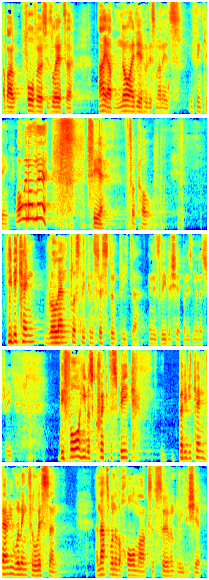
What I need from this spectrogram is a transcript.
About four verses later, I have no idea who this man is. You're thinking, what went on there? Fear took hold. He became relentlessly consistent, Peter, in his leadership and his ministry. Before, he was quick to speak, but he became very willing to listen. And that's one of the hallmarks of servant leadership.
